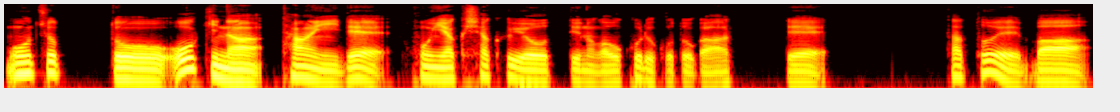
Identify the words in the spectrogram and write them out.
もうちょっと大きな単位で翻訳借用っていうのが起こることがあって、例えば、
